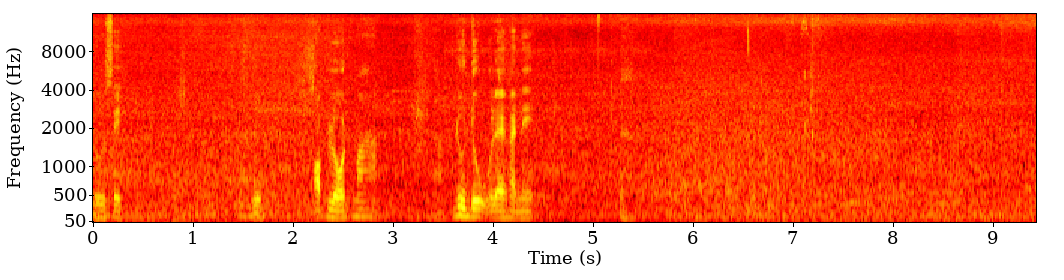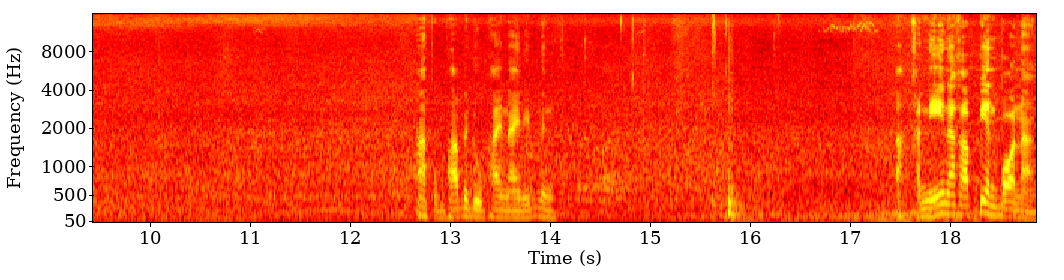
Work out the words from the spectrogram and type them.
ดูสิออฟโรดมาก ดูดุเลยคันนี้อะผมพาไปดูภายในนิดนึง อะคันนี้นะครับเปลี่ยนบาะหนัง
